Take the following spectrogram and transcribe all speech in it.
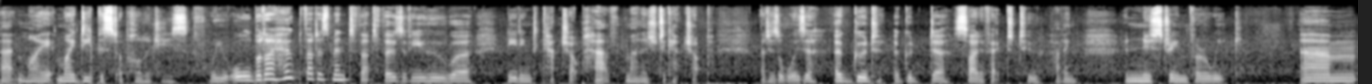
Uh, my my deepest apologies for you all, but I hope that has meant that those of you who were needing to catch up have managed to catch up. That is always a, a good a good uh, side effect to having a new stream for a week. Um,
